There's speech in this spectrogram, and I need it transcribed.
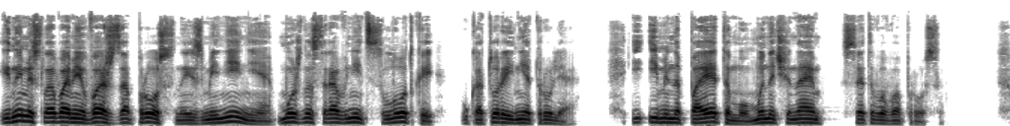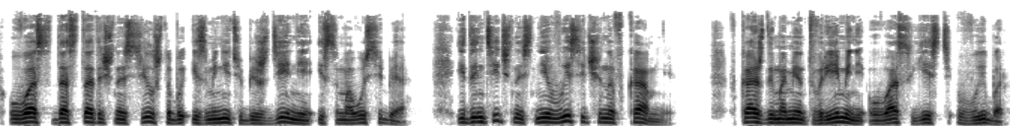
Иными словами, ваш запрос на изменения можно сравнить с лодкой, у которой нет руля. И именно поэтому мы начинаем с этого вопроса. У вас достаточно сил, чтобы изменить убеждения и самого себя. Идентичность не высечена в камне. В каждый момент времени у вас есть выбор.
